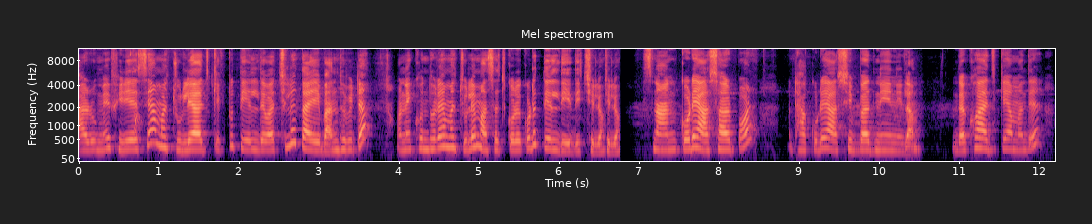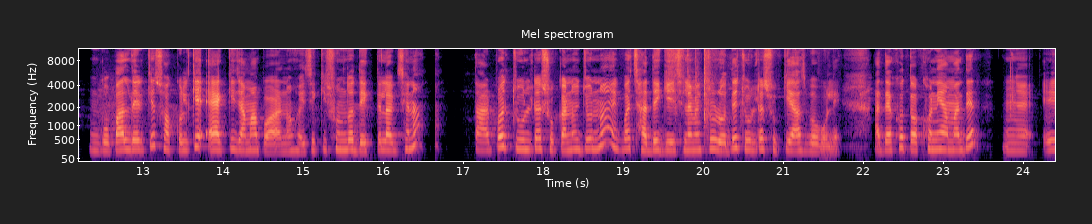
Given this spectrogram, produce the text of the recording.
আর রুমে ফিরে এসে আমার চুলে আজকে একটু তেল দেওয়ার ছিল, তাই এই বান্ধবীটা অনেকক্ষণ ধরে আমার চুলে মাসাজ করে করে তেল দিয়ে দিচ্ছিল। ছিল স্নান করে আসার পর ঠাকুরের আশীর্বাদ নিয়ে নিলাম। দেখো আজকে আমাদের গোপালদেরকে সকলকে একই জামা পরানো হয়েছে, কি সুন্দর দেখতে লাগছে না? তারপর চুলটা শুকানোর জন্য একবার ছাদে গিয়েছিলাম একটু রোদে, চুলটা শুকিয়ে আসব বলে। আর দেখো তখনই আমাদের এই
